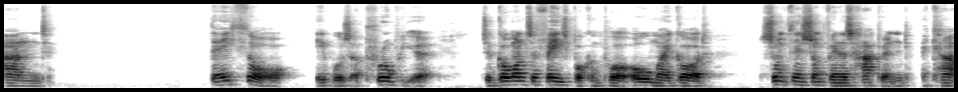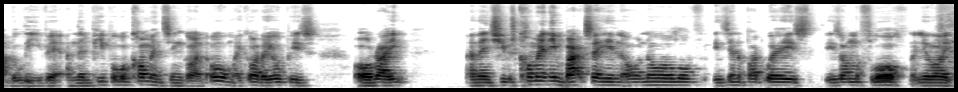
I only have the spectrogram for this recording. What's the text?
and they thought it was appropriate to go onto Facebook and put, "Oh my God, something something has happened. I can't believe it." And then people were commenting, going, "Oh my God, I hope he's all right." And then she was commenting back saying, "Oh no, love, he's in a bad way. He's, he's on the floor." And you're like,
